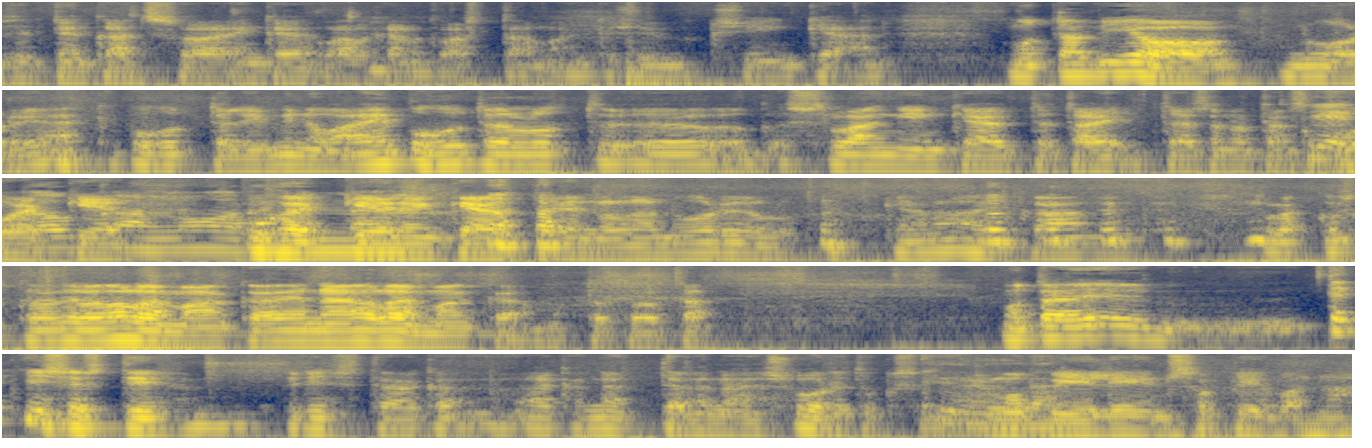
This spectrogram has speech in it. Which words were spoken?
sitten katsoa enkä alkanut vastaamaan kysymyksiinkään. Mutta joo, nuoria ehkä puhutteli minua. Ei puhutellut äh, slangin käyttö tai, tai sanotaanko puhekielen, puhekielen käyttö. En ole nuori ollut pitkään aikaan. En ole koskaan vielä olemaankaan, enää olemaankaan. Mutta tuota, mutta eh, teknisesti pidin sitä aika, aika näyttävänä suorituksena ja mobiiliin sopivana,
